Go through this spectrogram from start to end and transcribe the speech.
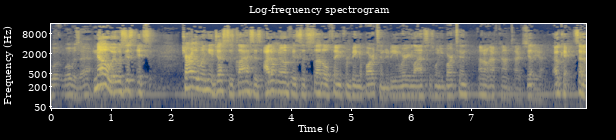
what, what was that? no, it was just it's Charlie when he adjusts his glasses. I don't know if it's a subtle thing from being a bartender. Do you wear your glasses when you bartend? I don't have contacts Yep. yet. Okay, so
